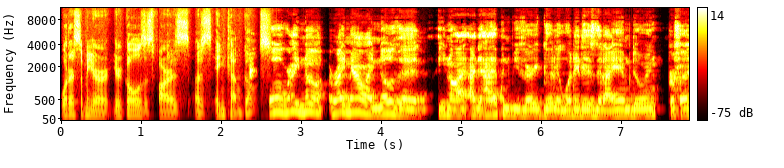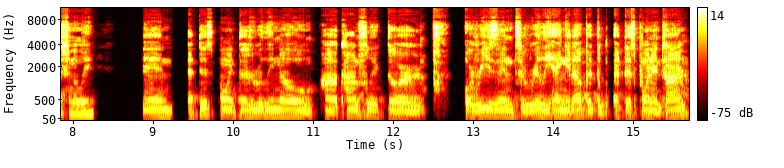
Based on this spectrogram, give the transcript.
what are some of your your goals as far as as income goes? Well, right now, right now, I know that you know I, I happen to be very good at what it is that I am doing professionally, and at this point, there's really no uh, conflict or or reason to really hang it up at the at this point in time.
